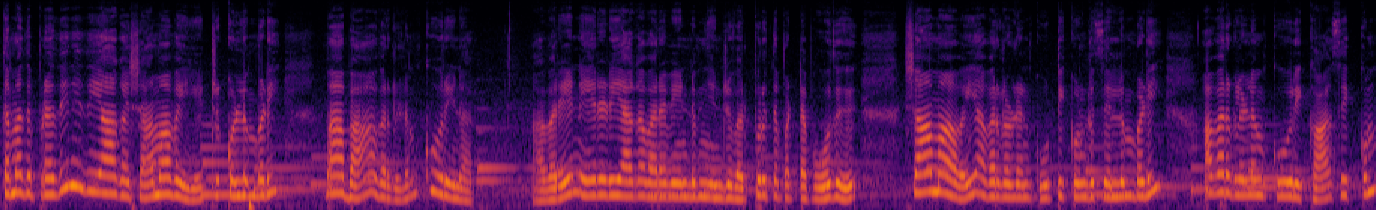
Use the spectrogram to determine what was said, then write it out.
தமது பிரதிநிதியாக ஷாமாவை ஏற்றுக்கொள்ளும்படி பாபா அவர்களிடம் கூறினார். அவரே நேரடியாக வர வேண்டும் என்று வற்புறுத்தப்பட்ட போது ஷாமாவை அவர்களுடன் கூட்டிக் கொண்டு செல்லும்படி அவர்களிடம் கூறி காசிக்கும்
